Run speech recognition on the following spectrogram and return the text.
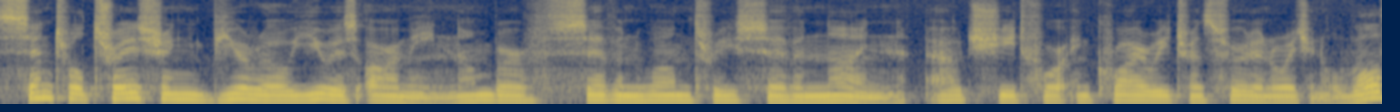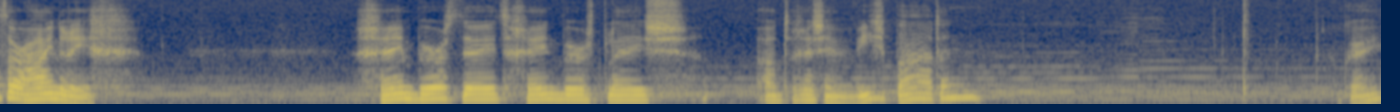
Central Tracing Bureau, U.S. Army, number 71379. Outsheet for inquiry transferred and original. Walter Heinrich. Geen birthdate, geen birthplace. Adres in Wiesbaden. Oké.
